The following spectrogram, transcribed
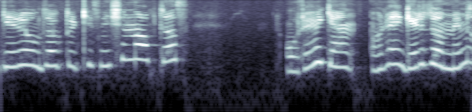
geri alacaktır kesin. Şimdi ne yapacağız? Oraya gel, oraya geri dönmemiz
